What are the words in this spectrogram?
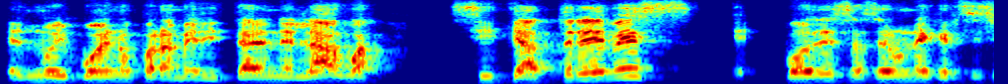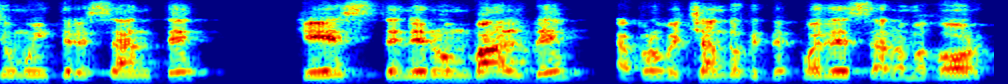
es muy bueno para meditar en el agua. Si te atreves, eh, puedes hacer un ejercicio muy interesante que es tener un balde, aprovechando que te puedes a lo mejor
